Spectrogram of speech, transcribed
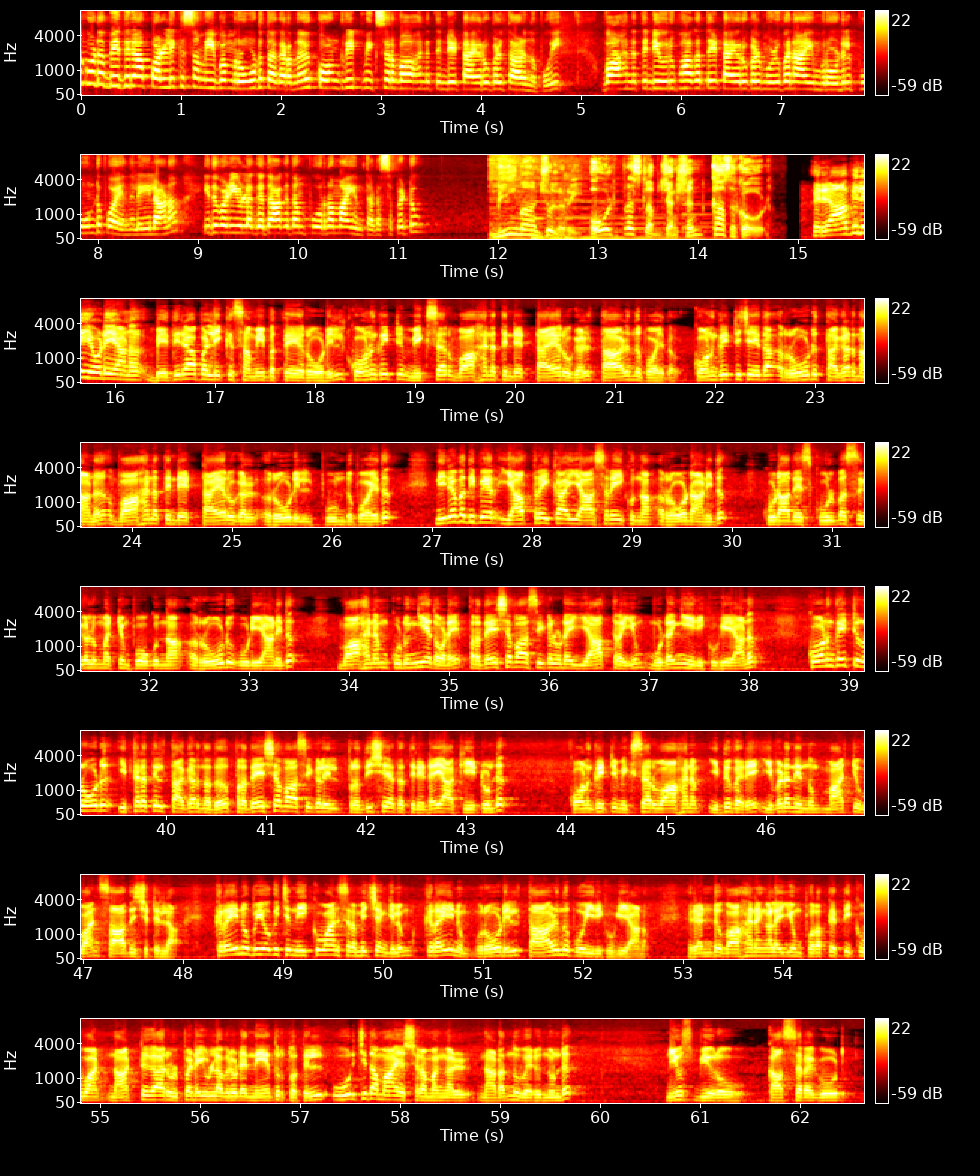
കാസർഗോഡ് ബിദിര പള്ളിക്ക് സമീപം റോഡ് തകർന്ന് കോൺക്രീറ്റ് മിക്സർ വാഹനത്തിന്റെ ടയറുകൾ താഴ്ന്നുപോയി. വാഹനത്തിന്റെ ഒരു ഭാഗത്തെ ടയറുകൾ മുഴുവനായും റോഡിൽ പൂണ്ടുപോയ നിലയിലാണ്. ഇതുവഴിയുള്ള ഗതാഗതം പൂർണമായും തടസ്സപ്പെട്ടു. Bhima jewellery old press club junction Kasaragod. രാവിലെയോടെയാണ് ബദിരാപള്ളിക്ക് സമീപത്തെ റോഡിൽ കോൺക്രീറ്റ് മിക്സർ വാഹനത്തിന്റെ ടയറുകൾ താഴ്ന്നു പോയത്. കോൺക്രീറ്റ് ചെയ്ത റോഡ് തകർന്നാണ് വാഹനത്തിന്റെ ടയറുകൾ റോഡിൽ പൂണ്ടുപോയത് നിരവധി പേർ യാത്രയ്ക്കായി ആശ്രയിക്കുന്ന റോഡാണിത്. കൂടാതെ സ്കൂൾ ബസ്സുകളും മറ്റും പോകുന്ന റോഡ് കൂടിയാണിത്. വാഹനം കുടുങ്ങിയതോടെ പ്രദേശവാസികളുടെ യാത്രയും മുടങ്ങിയിരിക്കുകയാണ്. കോൺക്രീറ്റ് റോഡ് ഇത്തരത്തിൽ തകർന്നത് പ്രദേശവാസികളിൽ പ്രതിഷേധത്തിനിടയാക്കിയിട്ടുണ്ട്. കോൺക്രീറ്റ് മിക്സർ വാഹനം ഇതുവരെ ഇവിടെ നിന്നും മാറ്റുവാൻ സാധിച്ചിട്ടില്ല. ക്രെയിൻ ഉപയോഗിച്ച് നീക്കുവാൻ ശ്രമിച്ചെങ്കിലും ക്രെയിനും റോഡിൽ താഴ്ന്നു പോയിരിക്കുകയാണ്. രണ്ട് വാഹനങ്ങളെയും പുറത്തെത്തിക്കുവാൻ നാട്ടുകാരുൾപ്പെടെയുള്ളവരുടെ നേതൃത്വത്തിൽ ഊർജിതമായ ശ്രമങ്ങൾ നടന്നുവരുന്നുണ്ട്. News bureau Kasaragod.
